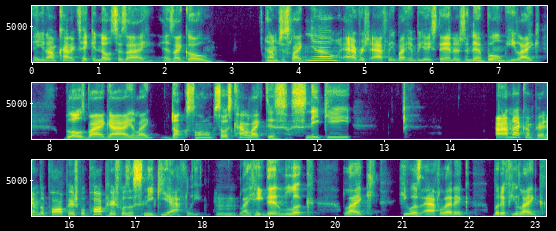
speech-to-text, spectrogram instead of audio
and you know, I'm kind of taking notes as I as I go and I'm just like, you know, average athlete by NBA standards. And then boom, he like blows by a guy and like dunks on him. So it's kind of like this sneaky. I'm not comparing him to Paul Pierce, but Paul Pierce was a sneaky athlete. Mm-hmm. Like he didn't look like he was athletic, but if you like,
